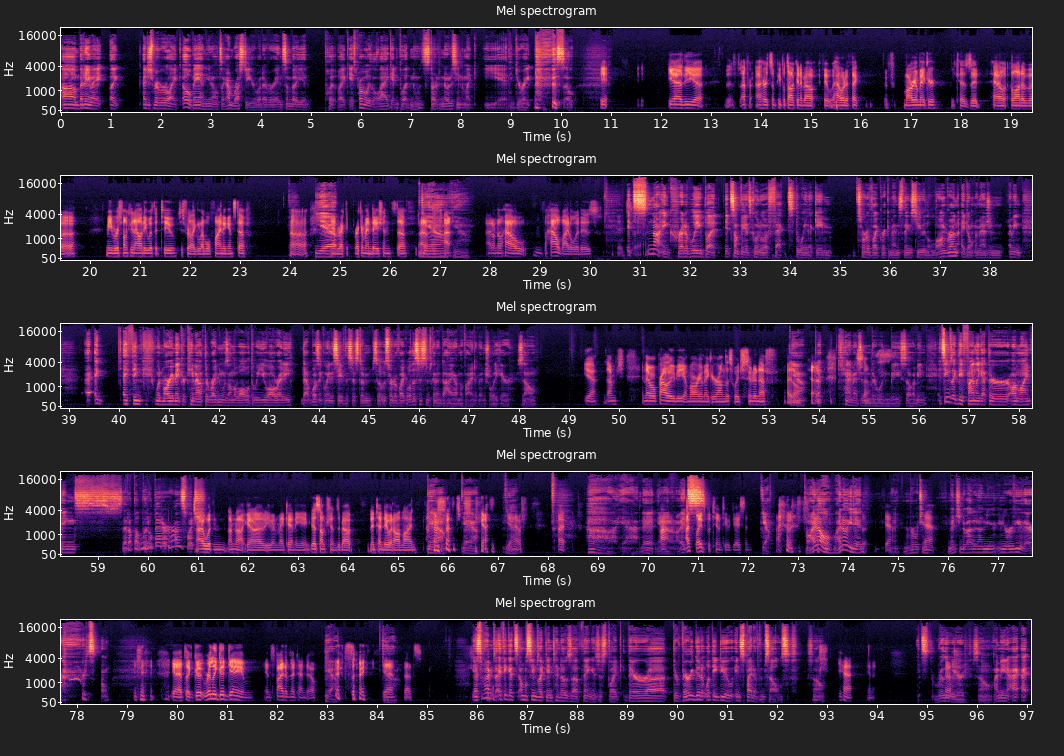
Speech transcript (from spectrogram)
um, but anyway, like I just remember like, oh man, you know, it's like I'm rusty or whatever, and somebody had put like it's probably the lag input, and started noticing. I'm like, yeah, I think you're right. so Yeah, yeah. The, uh, the I heard some people talking about if it, how it affect if Mario Maker because it had a lot of uh, Miiverse functionality with it too, just for like level finding and stuff. Uh, yeah, and rec- recommendation stuff. I yeah, I, yeah. I don't know how how vital it is. It's, It's uh, not incredibly, but it's something that's going to affect the way that game sort of like recommends things to you in the long run. I don't imagine. I mean, I I, I think when Mario Maker came out, the writing was on the wall with the Wii U already. That wasn't going to save the system, so it was sort of like, well, the system's going to die on the vine eventually here. So yeah, I'm, and there will probably be a Mario Maker on the Switch soon enough. I yeah, don't. Uh, I can't imagine so. there wouldn't be. So I mean, it seems like they finally got their online things set up a little better on the Switch. I wouldn't. I'm not gonna even make any assumptions about Nintendo and online. Yeah, yeah, yeah, Yeah. yeah. Oh, yeah, yeah. I don't know. I played Splatoon 2, Jason. Yeah. Oh, I know. I know you did. Yeah. I remember what you Yeah. mentioned about it on your in your review there. so yeah, it's a good, really good game in spite of Nintendo. yeah, It's like, yeah, Yeah. that's yeah. Sometimes I think it's almost seems like Nintendo's uh, thing is just like they're uh, they're very good at what they do in spite of themselves. So yeah, you know. it's really Ugh. weird. So I mean, I, I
